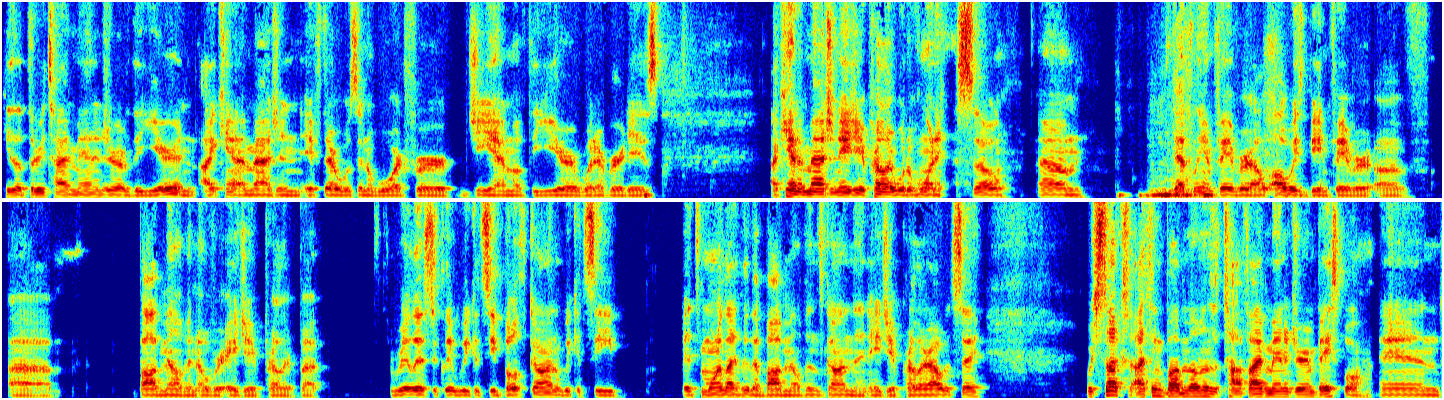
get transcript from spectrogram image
he's a three-time manager of the year and i can't imagine if there was an award for gm of the year whatever it is. I can't imagine aj preller would have won it. So um, definitely in favor. I'll always be in favor of uh, bob melvin over aj preller but realistically we could see both gone. We could see it's more likely that bob melvin's gone than aj preller i would say which sucks. I think Bob Melvin's a top five manager in baseball, and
